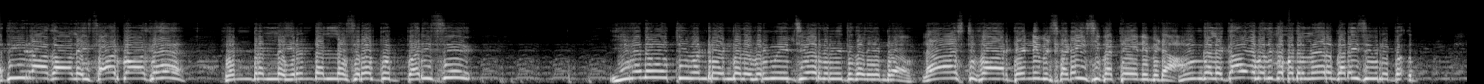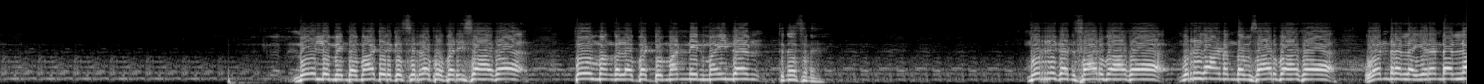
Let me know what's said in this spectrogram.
அதிராகாலை சார்பாக ஒன்றல்ல இரண்டல்ல சிறப்பு பரிசு இருநூத்தி ஒன்று என்பதை பெருமகிழ்ச்சியோடு தெரிவித்துக் கொள்கின்றோம். லாஸ்ட் ஃபார் டென் நிமிட்ஸ் கடைசி பத்து நிமிடம். உங்களுக்காக ஒதுக்கப்பட்ட நேரம் கடைசி மேலும் இந்த மாட்டிற்கு சிறப்பு பரிசாக பூமங்கலப்பட்டி மண்ணின் மைந்தன் தினேசனே. முருகன் சார்பாக முருகானந்தம் சார்பாக ஒன்றல்ல இரண்டல்ல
